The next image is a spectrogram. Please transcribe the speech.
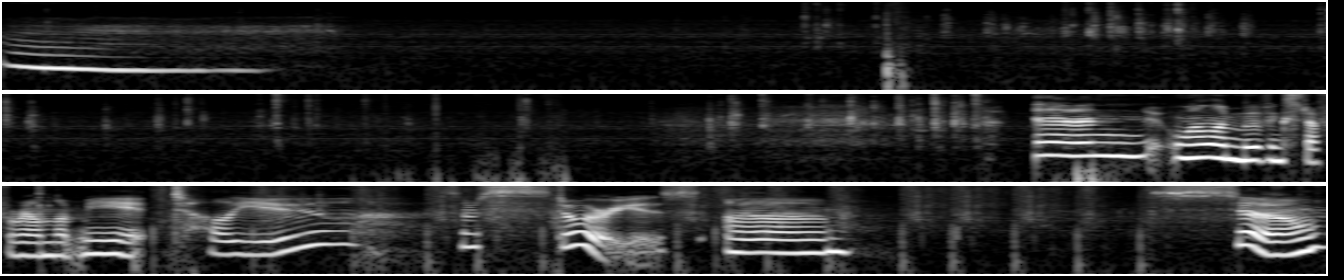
Hmm... And while I'm moving stuff around, let me tell you some stories. Um, so,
